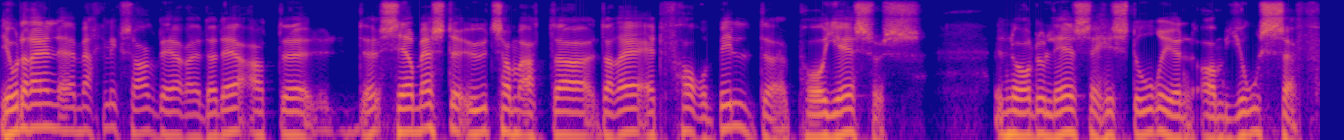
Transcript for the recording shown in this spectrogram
Jo, det er en uh, merkelig sak der. Det er det at uh, det ser mest ut som at det er et forbilde på Jesus når du leser historien om Josef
